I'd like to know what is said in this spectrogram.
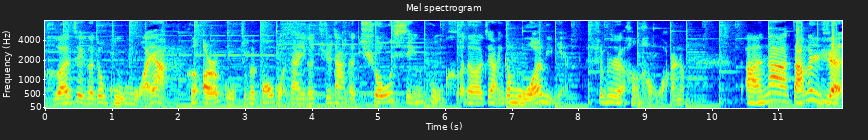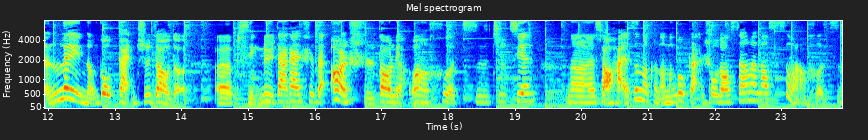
和这个就骨膜呀和耳骨就被包裹在一个巨大的球形骨壳的这样一个膜里面。是不是很好玩呢？啊，那咱们人类能够感知到的，呃，频率大概是在二十到两万赫兹之间。那小孩子呢，可能能够感受到三万到四万赫兹。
